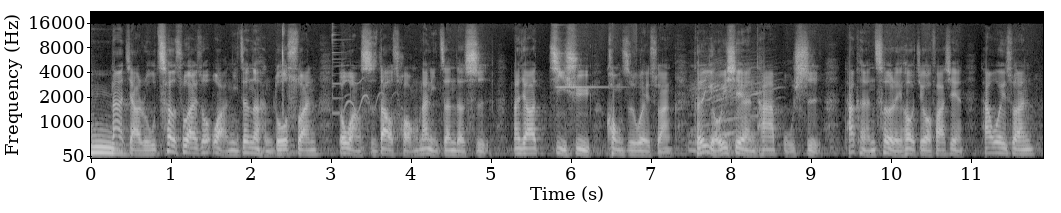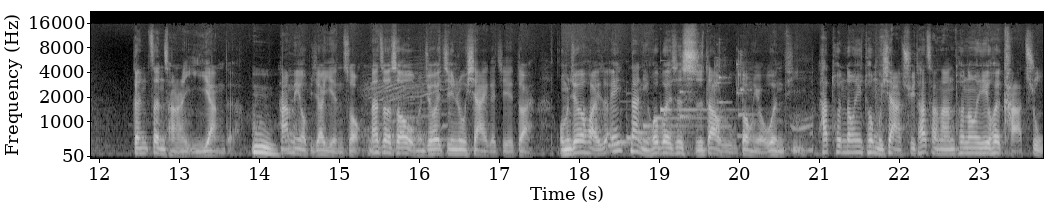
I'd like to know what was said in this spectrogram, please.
嗯那假如测出来说，哇，你真的很多酸都往食道冲，那你真的是，那就要继续控制胃酸。可是有一些人他不是，他可能测了以后，结果发现他胃酸跟正常人一样的，嗯，他没有比较严重。那这时候我们就会进入下一个阶段。我们就会怀疑说，哎，那你会不会是食道蠕动有问题？他吞东西吞不下去，他常常吞东西会卡住，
